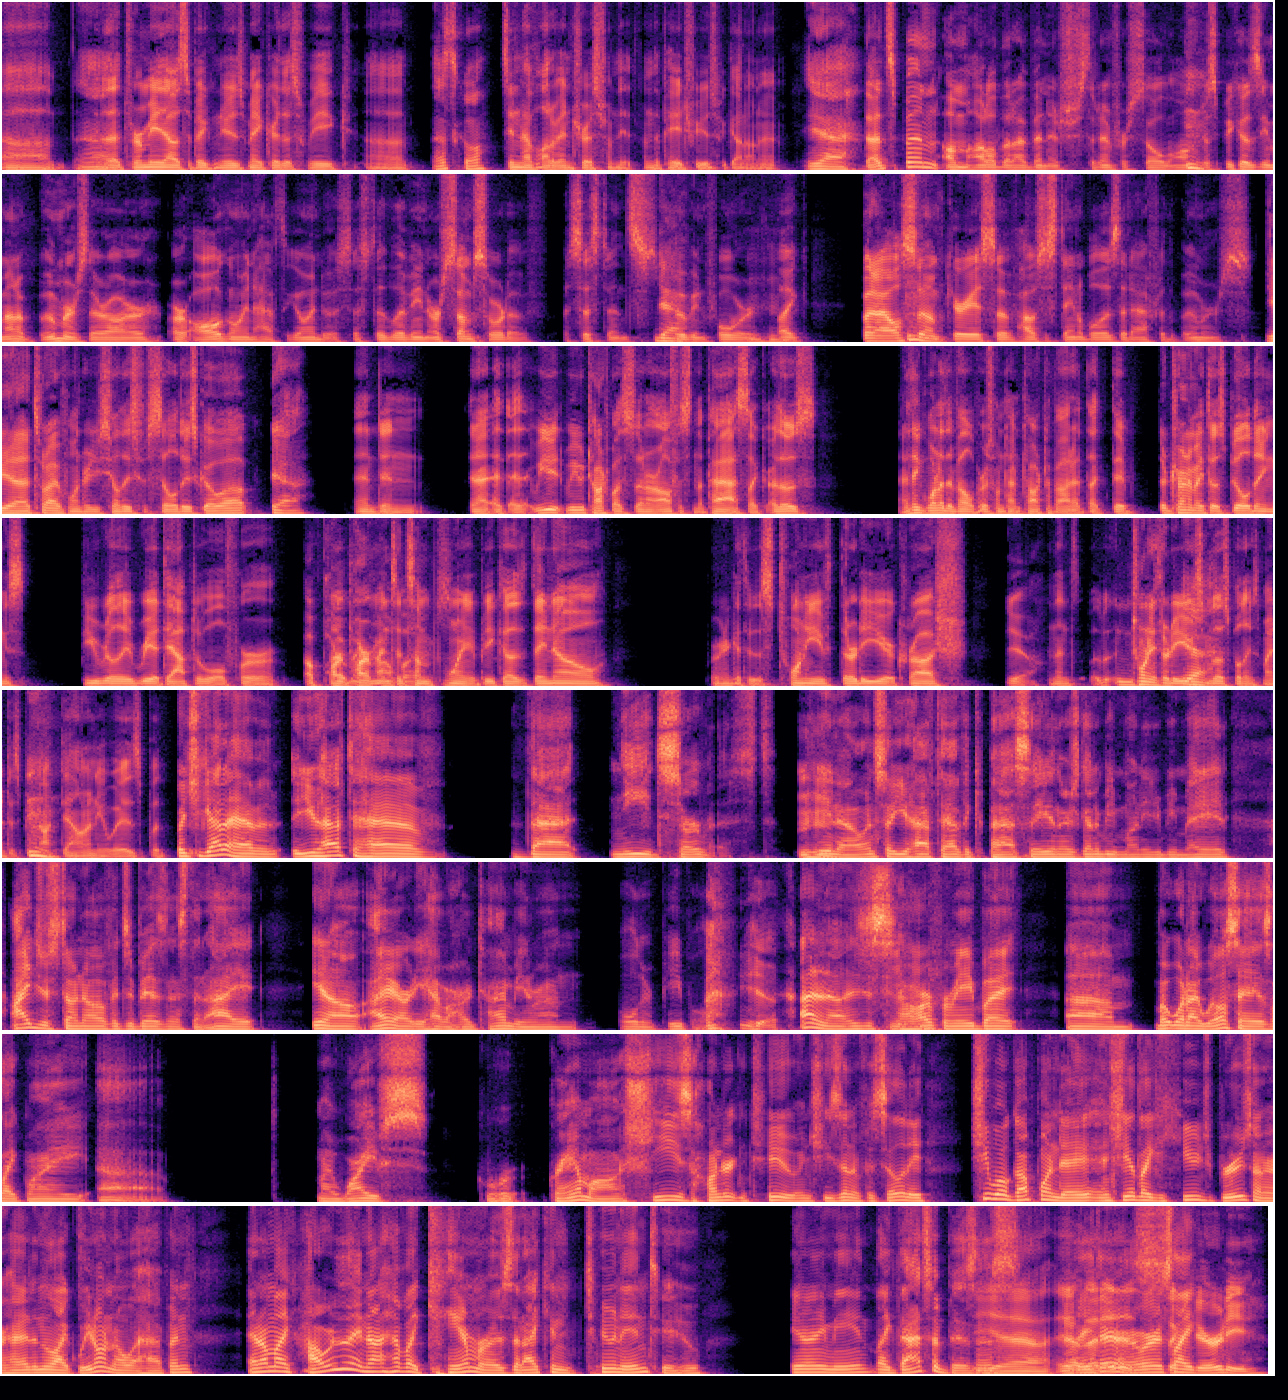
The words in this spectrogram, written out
Uh, Ah. that- for me, that was a big newsmaker this week. Uh, That's cool. seemed to have a lot of interest from the from the page views we got on it. Yeah. That's been a model that I've been interested in for so long, just because the amount of boomers there are are all going to have to go into assisted living or some sort of assistance Yeah. moving forward. Mhm. Like, but I also am curious of how sustainable is it after the boomers? Yeah, that's what I've wondered. You see all these facilities go up, Yeah. and then and I, I- we we talked about this in our office in the past. Like, are those? I think one of the developers one time talked about it. Like they they're trying to make those buildings be really readaptable for Apartment apartments at some point because they know we're gonna get through this 20, 30 year crush, Yeah. and then in 20, 30 years, Yeah. some of those buildings might just be knocked down anyways. But But you got to have, you have to have that need serviced. Mhm. you know, and so you have to have the capacity and there's going to be money to be made. I just don't know if it's a business that I, you know, I already have a hard time being around older people. yeah. I don't know. It's just Mhm. hard for me. But um, but what I will say is like my uh, my wife's gr- grandma, she's 102 and she's in a facility. She woke up one day and she had like a huge bruise on her head, and they're like, "We don't know what happened." And I'm like, "How do they not have like cameras that I can tune into?" You know what I mean? Like that's a business. Yeah, Yeah, Right that there, is where it's like- security.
